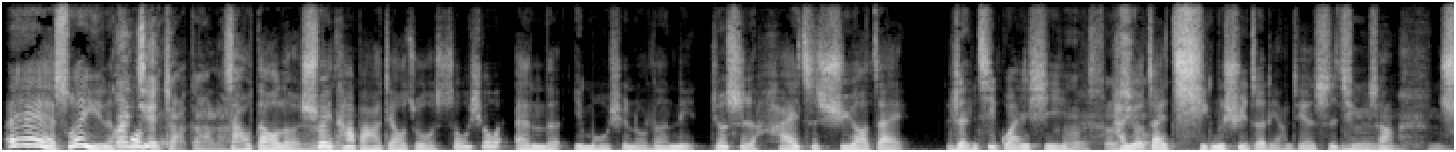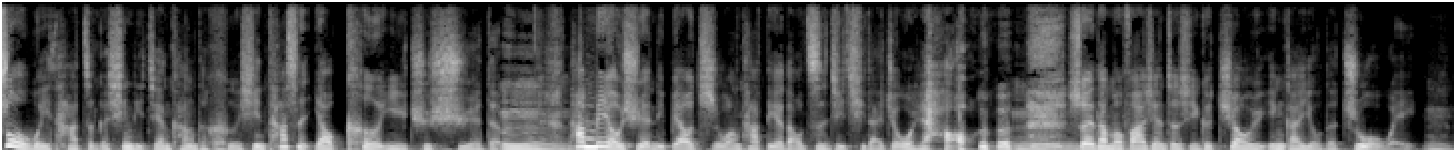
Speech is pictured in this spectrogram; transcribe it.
哎，所以关键找到了，找到了，所以他把它叫做 social and emotional learning，就是孩子需要在人际关系还有在情绪这两件事情上，作为他整个心理健康的核心，他是要刻意去学的。嗯，他没有学，你不要指望他跌倒自己起来就会好。所以他们发现这是一个教育应该有的作为。嗯，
